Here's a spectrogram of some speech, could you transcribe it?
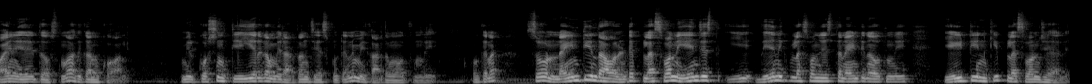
పైన ఏదైతే వస్తుందో అది కనుక్కోవాలి. మీరు క్వశ్చన్ క్లియర్గా మీరు అర్థం చేసుకుంటేనే మీకు అర్థమవుతుంది. ఓకేనా సో నైన్టీన్ రావాలంటే ప్లస్ వన్ ఏం చేస్తే దేనికి ప్లస్ వన్ చేస్తే నైన్టీన్ అవుతుంది? ఎయిటీన్కి ప్లస్ వన్ చేయాలి.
